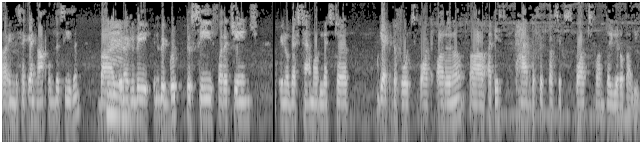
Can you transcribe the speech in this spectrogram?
uh, in the second half of the season. But mm. you know it'll be it'll be good to see for a change. You know West Ham or Leicester get the fourth spot, or you know uh, at least have the fifth or sixth spots for the Europa League.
